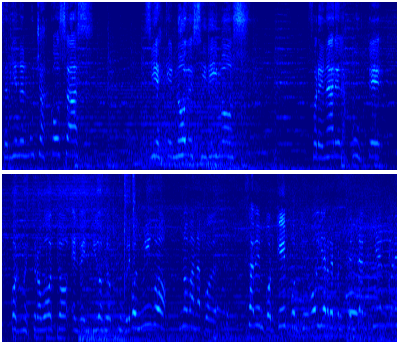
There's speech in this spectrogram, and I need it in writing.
se vienen muchas cosas si es que no decidimos frenar el ajuste con nuestro voto el 22 de octubre. Conmigo no van a poder. ¿Saben por qué? Porque voy a representar siempre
